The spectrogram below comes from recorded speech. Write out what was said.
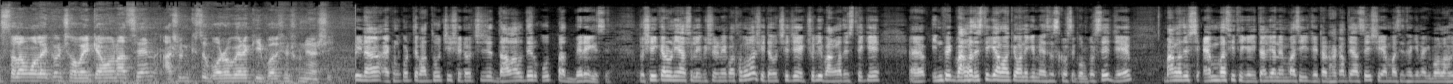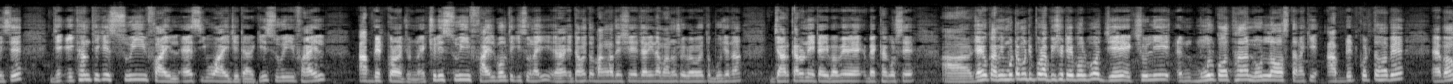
আসসালামু আলাইকুম, সবাই কেমন আছেন? আসুন কিছু বড় ভাইরা কি বলে শুনে আসি। না, এখন করতে বাধ্য হচ্ছি, সেটা হচ্ছে যে দালালদের উৎপাদ বেড়ে গেছে। তো সেই কারণে আসলে এই বিষয় নিয়ে কথা বলা, সেটা হচ্ছে যে অ্যাকচুয়ালি বাংলাদেশ থেকে ইনফ্যাক্ট বাংলাদেশ থেকে আমাকে অনেকে মেসেজ করছে কল করছে যে বাংলাদেশ এম্বাসি থেকে ইতালিয়ান এম্বাসি যেটা ঢাকাতে আছে, সেই এম্বাসি থেকে নাকি বলা হয়েছে যে এখান থেকে সুই ফাইল এস ইউআই যেটা আর কি সুই ফাইল আপডেট করার জন্য। অ্যাকচুয়ালি সুই ফাইল বলতে কিছু নাই এটা হয়তো বাংলাদেশে, জানি না, মানুষ ওইভাবে হয়তো বুঝে না, যার কারণে এটা এইভাবে ব্যাখ্যা করছে। আর যাই হোক, আমি মোটামুটি পুরো বিষয়টাই বলব যে অ্যাকচুয়ালি মূল কথা নুল্লা অবস্থা নাকি আপডেট করতে হবে, এবং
